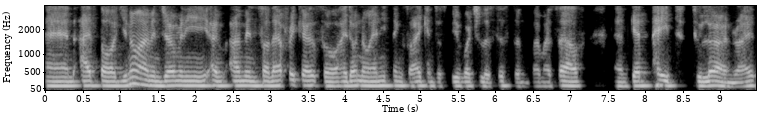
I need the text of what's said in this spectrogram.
and I thought, you know, I'm in Germany, I'm, I'm in South Africa, so I don't know anything, so I can just be a virtual assistant by myself and get paid to learn, right?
